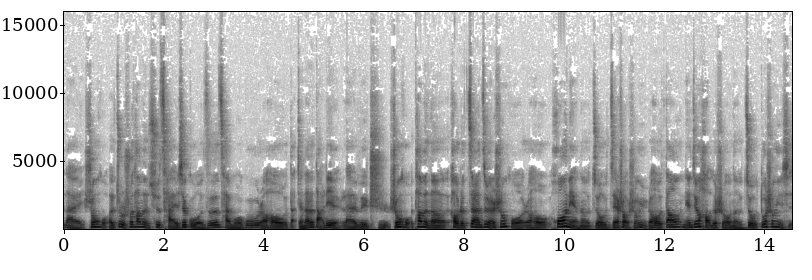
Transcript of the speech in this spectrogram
来生活。呃，就是说他们去采一些果子、采蘑菇，然后打简单的打猎来维持生活。他们呢，靠着自然资源生活，然后荒年呢就减少生育，然后当年景好的时候呢就多生一些。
